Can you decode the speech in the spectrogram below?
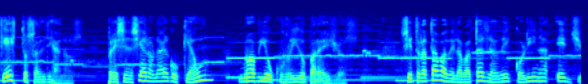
que estos aldeanos presenciaron algo que aún no había ocurrido para ellos. Se trataba de la batalla de Colina Edge,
